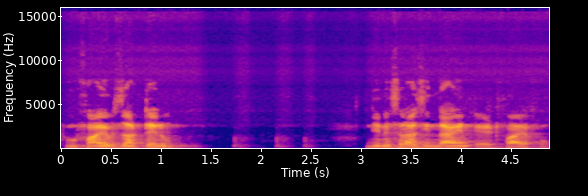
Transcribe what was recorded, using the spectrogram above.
ټو فایو زه ټین و دې نه سره راځي ناین ایټ فایو و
